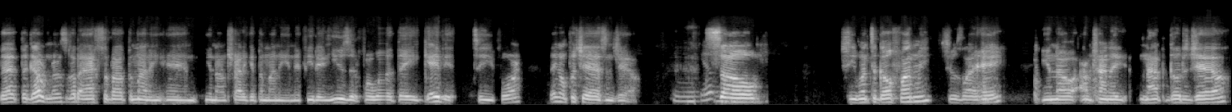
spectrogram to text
that the government was going to ask about the money and you know try to get the money and if you didn't use it for what they gave it to you for they're going to put your ass in jail Yep. so she went to GoFundMe. She was like, "Hey, you know, I'm trying to not go to jail,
